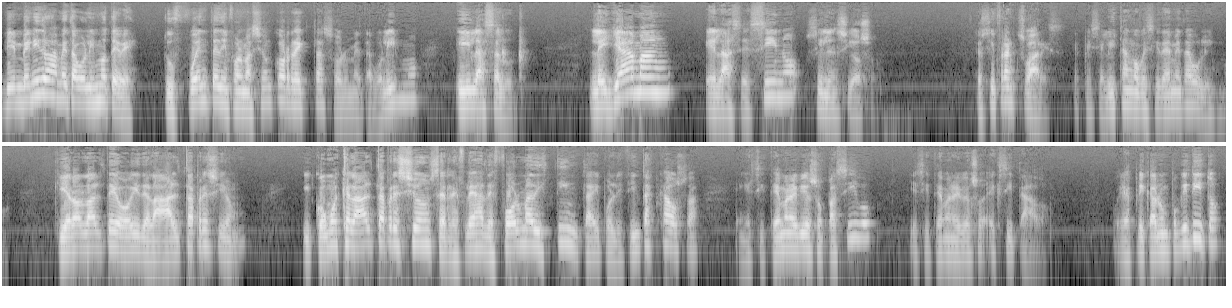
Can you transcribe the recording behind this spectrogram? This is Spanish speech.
Bienvenidos a Metabolismo TV, tu fuente de información correcta sobre metabolismo y la salud. Le llaman el asesino silencioso. Yo soy Frank Suárez, especialista en obesidad y metabolismo. Quiero hablarte hoy de la alta presión y cómo es que la alta presión se refleja de forma distinta y por distintas causas en el sistema nervioso pasivo y el sistema nervioso excitado. Voy a explicar un poquitito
